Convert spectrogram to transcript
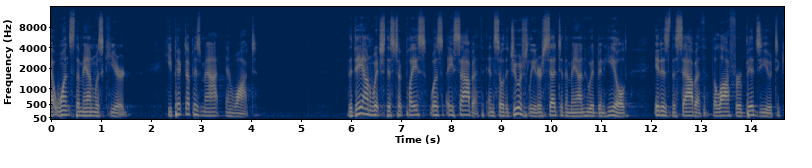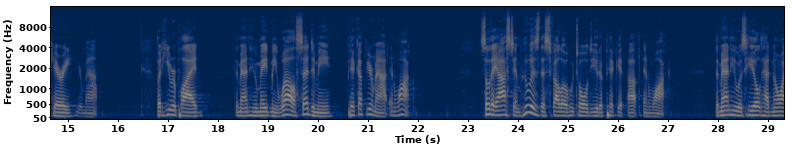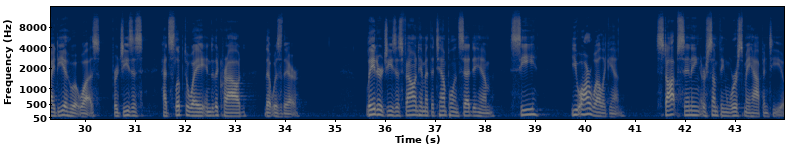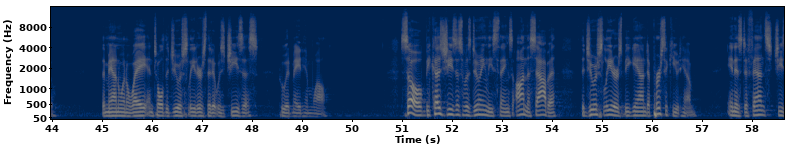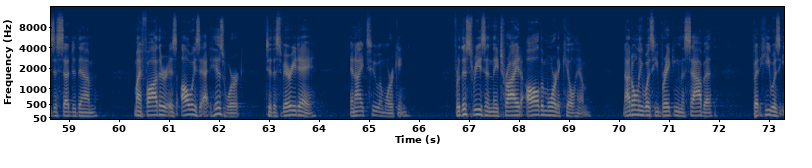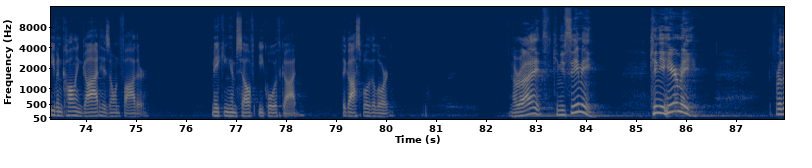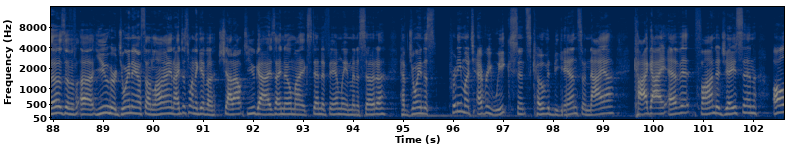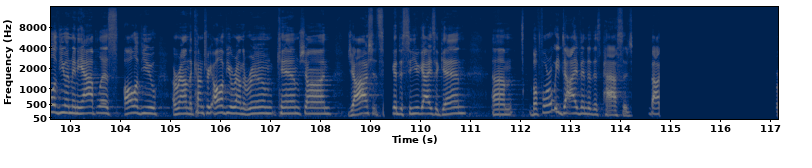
At once the man was cured. He picked up his mat and walked. The day on which this took place was a Sabbath, and so the Jewish leader said to the man who had been healed, It is the Sabbath. The law forbids you to carry your mat. But he replied, The man who made me well said to me, Pick up your mat and walk. So they asked him, Who is this fellow who told you to pick it up and walk? The man who was healed had no idea who it was, for Jesus had slipped away into the crowd that was there. Later, Jesus found him at the temple and said to him, See, you are well again. Stop sinning, or something worse may happen to you. The man went away and told the Jewish leaders that it was Jesus who had made him well. So, because Jesus was doing these things on the Sabbath, the Jewish leaders began to persecute him. In his defense, Jesus said to them, My Father is always at his work to this very day, and I too am working. For this reason, they tried all the more to kill him. Not only was he breaking the Sabbath, but he was even calling God his own Father, making himself equal with God. The gospel of the Lord. All right. Can you see me? Can you hear me? For those of uh, you who are joining us online, I just want to give a shout out to you guys. I know my extended family in Minnesota have joined us pretty much every week since COVID began. So, Naya, Kagai, Evit, Fonda, Jason, all of you in Minneapolis, all of you around the country, all of you around the room, Kim, Sean, Josh, it's good to see you guys again. Um, before we dive into this passage, about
